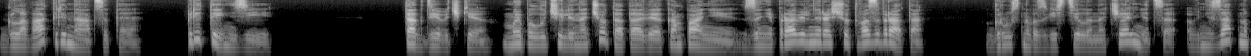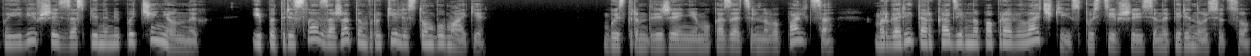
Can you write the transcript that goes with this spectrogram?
Глава 13. Претензии. Так, девочки, мы получили начет от авиакомпании за неправильный расчет возврата. Грустно возвестила начальница, внезапно появившись за спинами подчиненных, и потрясла зажатым в руке листом бумаги. Быстрым движением указательного пальца Маргарита Аркадьевна поправила очки, спустившиеся на переносицу.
